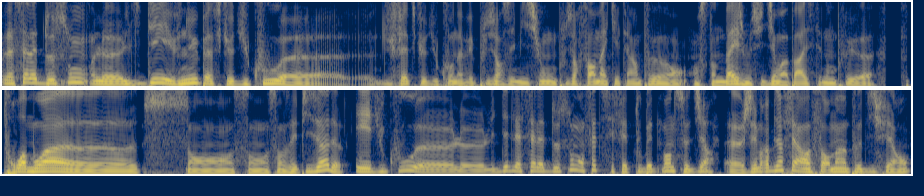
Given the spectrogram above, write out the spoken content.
la salade de son, l'idée est venue parce que du coup, euh, du fait que du coup on avait plusieurs émissions, plusieurs formats qui étaient un peu en, en stand-by, je me suis dit on va pas rester non plus euh, trois mois euh, sans, sans, sans épisode. Et du coup, euh, l'idée de la salade de son, en fait, c'est fait tout bêtement de se dire euh, j'aimerais bien faire un format un peu différent,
